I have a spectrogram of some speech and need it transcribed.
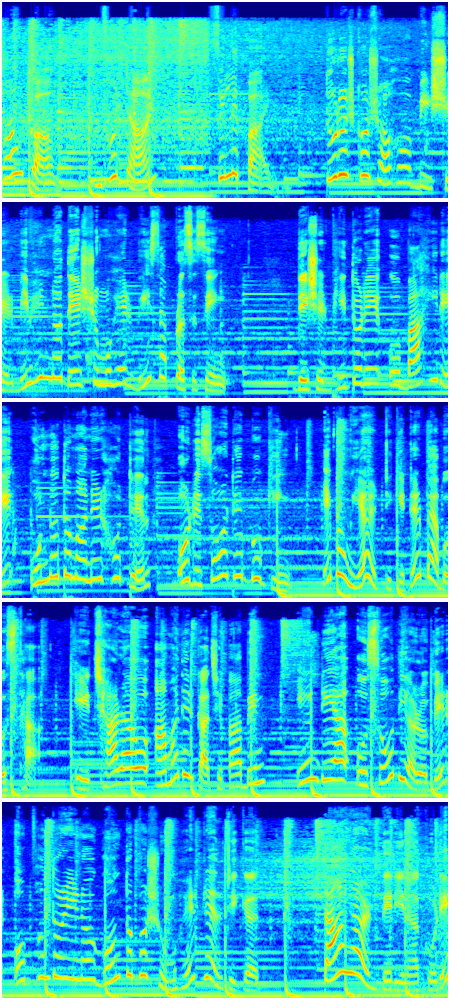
Hong Kong Bhutan Philippines তুরস্ক সহ বিশ্বের বিভিন্ন দেশসমূহের ভিসা প্রসেসিং দেশের ভিতরে ও বাহিরে উন্নত মানের হোটেল ও রিসর্টে বুকিং এবং এয়ার টিকেটের ব্যবস্থা। এছাড়াও আমাদের কাছে পাবেন ইন্ডিয়া ও সৌদি আরবের অভ্যন্তরীণ গন্তব্যসমূহের রেল টিকিট তাই আর দেরি না করে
